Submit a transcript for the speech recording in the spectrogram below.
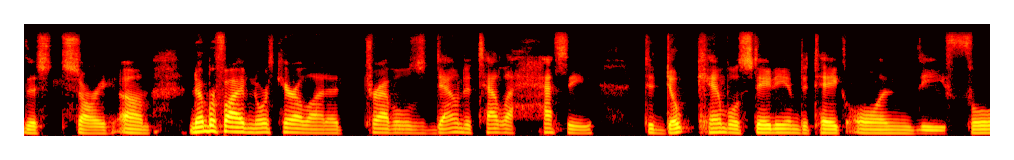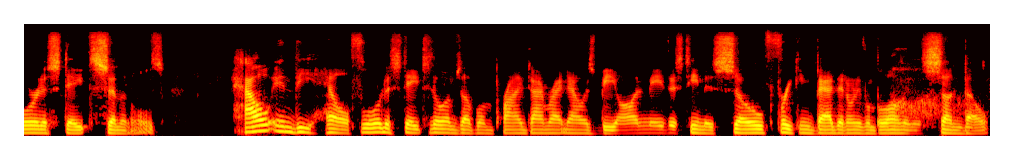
this. Sorry. Um, number five, North Carolina travels down to Tallahassee to Doak Campbell Stadium to take on the Florida State Seminoles. How in the hell Florida State still ends up on prime time right now is beyond me. This team is so freaking bad they don't even belong in the Sun Belt.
